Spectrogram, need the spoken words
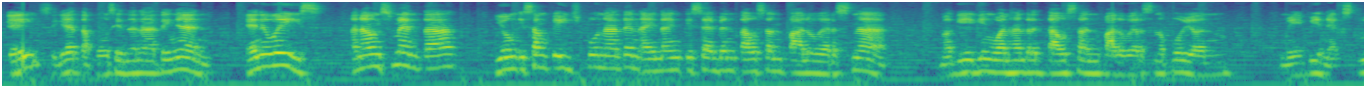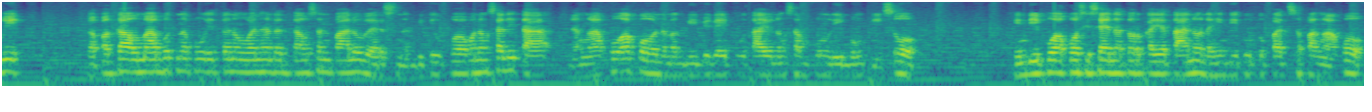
Okay, sige, tapusin na natin yan. Anyways, announcement ha, yung isang page po natin ay 97,000 followers na. Magiging 100,000 followers na po yon maybe next week. Kapag ka umabot na po ito ng 100,000 followers, nagbitiw po ako ng salita, nangako ako na magbibigay po tayo ng 10,000 piso. Hindi po ako si Senator Cayetano na hindi tutupad sa pangako.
